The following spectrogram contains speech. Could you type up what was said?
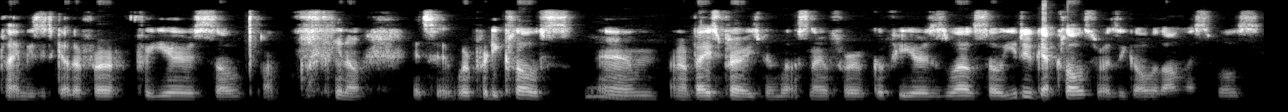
playing music together for, for years. So uh, you know, it's we're pretty close. Um, and our bass player, he's been with us now for a good few years as well. So you do get closer as you go along, I suppose.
